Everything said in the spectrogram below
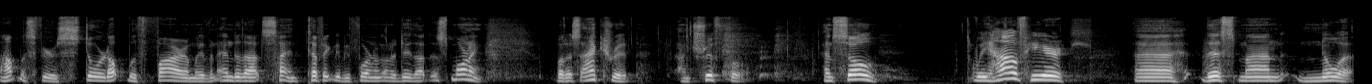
atmosphere is stored up with fire, and we haven't ended that scientifically before, and I'm going to do that this morning. But it's accurate and truthful. And so we have here uh, this man Noah.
